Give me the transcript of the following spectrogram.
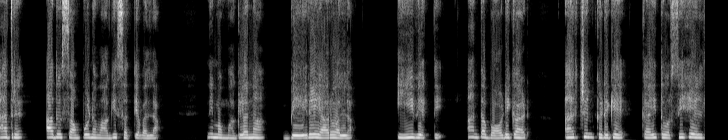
ಆದ್ರೆ ಅದು ಸಂಪೂರ್ಣವಾಗಿ ಸತ್ಯವಲ್ಲ. ನಿಮ್ಮ ಮಗಳನ್ನ ಬೇರೆ ಯಾರೋ ಅಲ್ಲ. ಈ ವ್ಯಕ್ತಿ ಅಂತ ಬಾಡಿಗಾರ್ಡ್ ಅರ್ಜುನ್ ಕಡೆಗೆ ಕೈ ತೋರಿಸಿ ಹೇಳ್ದ.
